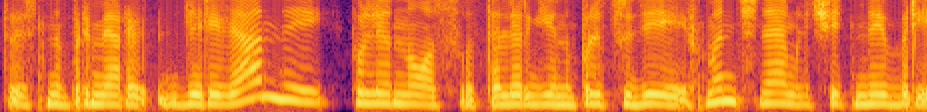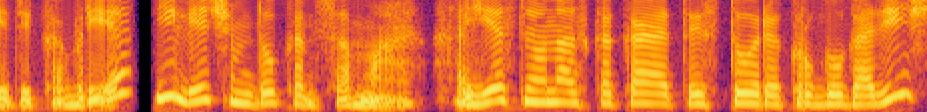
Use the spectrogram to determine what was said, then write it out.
То есть, например, деревянный полинос, вот аллергию на пыльцу деревьев, мы начинаем лечить в ноябре-декабре и лечим до конца мая. А если у нас какая-то история круглогодичная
